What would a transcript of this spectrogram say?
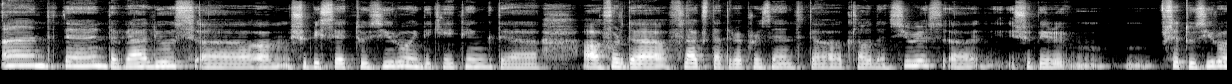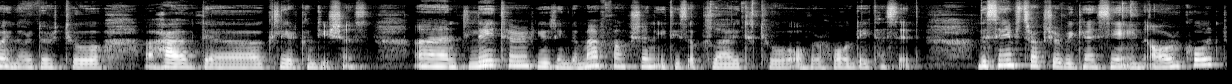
and then the values uh, should be set to zero indicating the uh, for the flags that represent the cloud and Cirrus uh, should be mm, set to zero in order to uh, have the clear conditions. And later using the map function it is applied to overall dataset the same structure we can see in our code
